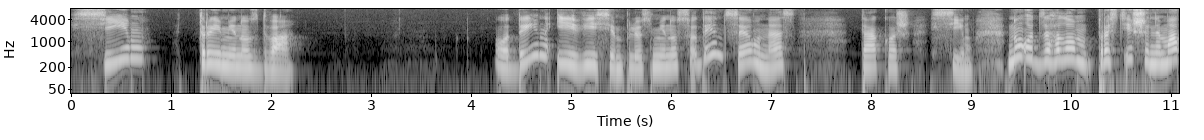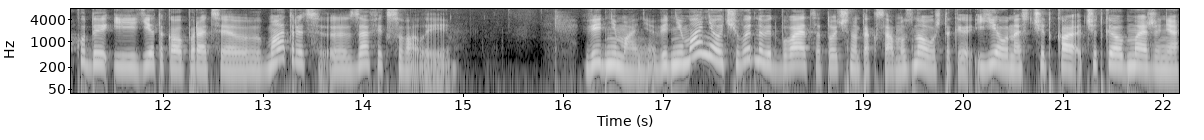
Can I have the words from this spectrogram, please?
7, 3 мінус 2. 1, і 8 плюс мінус 1 це у нас також 7. Ну, от загалом простіше нема куди, і є така операція матриць, е, зафіксували її. Віднімання. Віднімання, очевидно, відбувається точно так само. Знову ж таки, є у нас чітка, чітке обмеження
